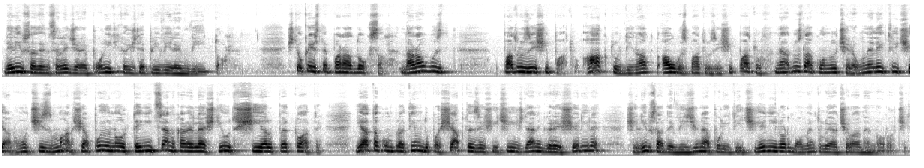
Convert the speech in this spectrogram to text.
de lipsă de înțelegere politică și de privire în viitor. Știu că este paradoxal, dar August 44. Actul din act, august 44 ne-a dus la conducere un electrician, un cizmar și apoi un oltenițean care le-a știut și el pe toate. Iată cum plătim după 75 de ani greșelile și lipsa de viziune a politicienilor momentului acela nenorocit.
